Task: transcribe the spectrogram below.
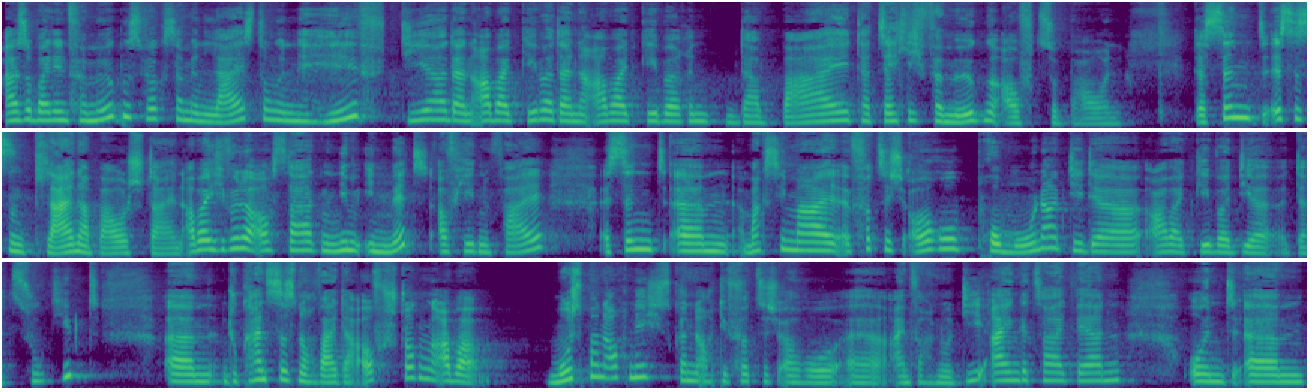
Also bei den vermögenswirksamen Leistungen hilft dir dein Arbeitgeber, deine Arbeitgeberin dabei, tatsächlich Vermögen aufzubauen. Das sind, ist es ein kleiner Baustein. Aber ich würde auch sagen, nimm ihn mit, auf jeden Fall. Es sind ähm, maximal 40 Euro pro Monat, die der Arbeitgeber dir dazu gibt. Ähm, du kannst es noch weiter aufstocken, aber muss man auch nicht. Es können auch die 40 Euro äh, einfach nur die eingezahlt werden. Und ähm,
